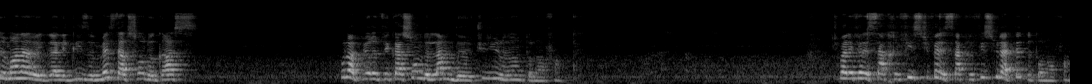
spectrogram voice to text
Tu demandes à l'église de mettre d'action de grâce pour la purification de l'âme de... Tu dis le nom de ton enfant. Tu vas aller faire des sacrifices. Tu fais des sacrifices sur la tête de ton enfant.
